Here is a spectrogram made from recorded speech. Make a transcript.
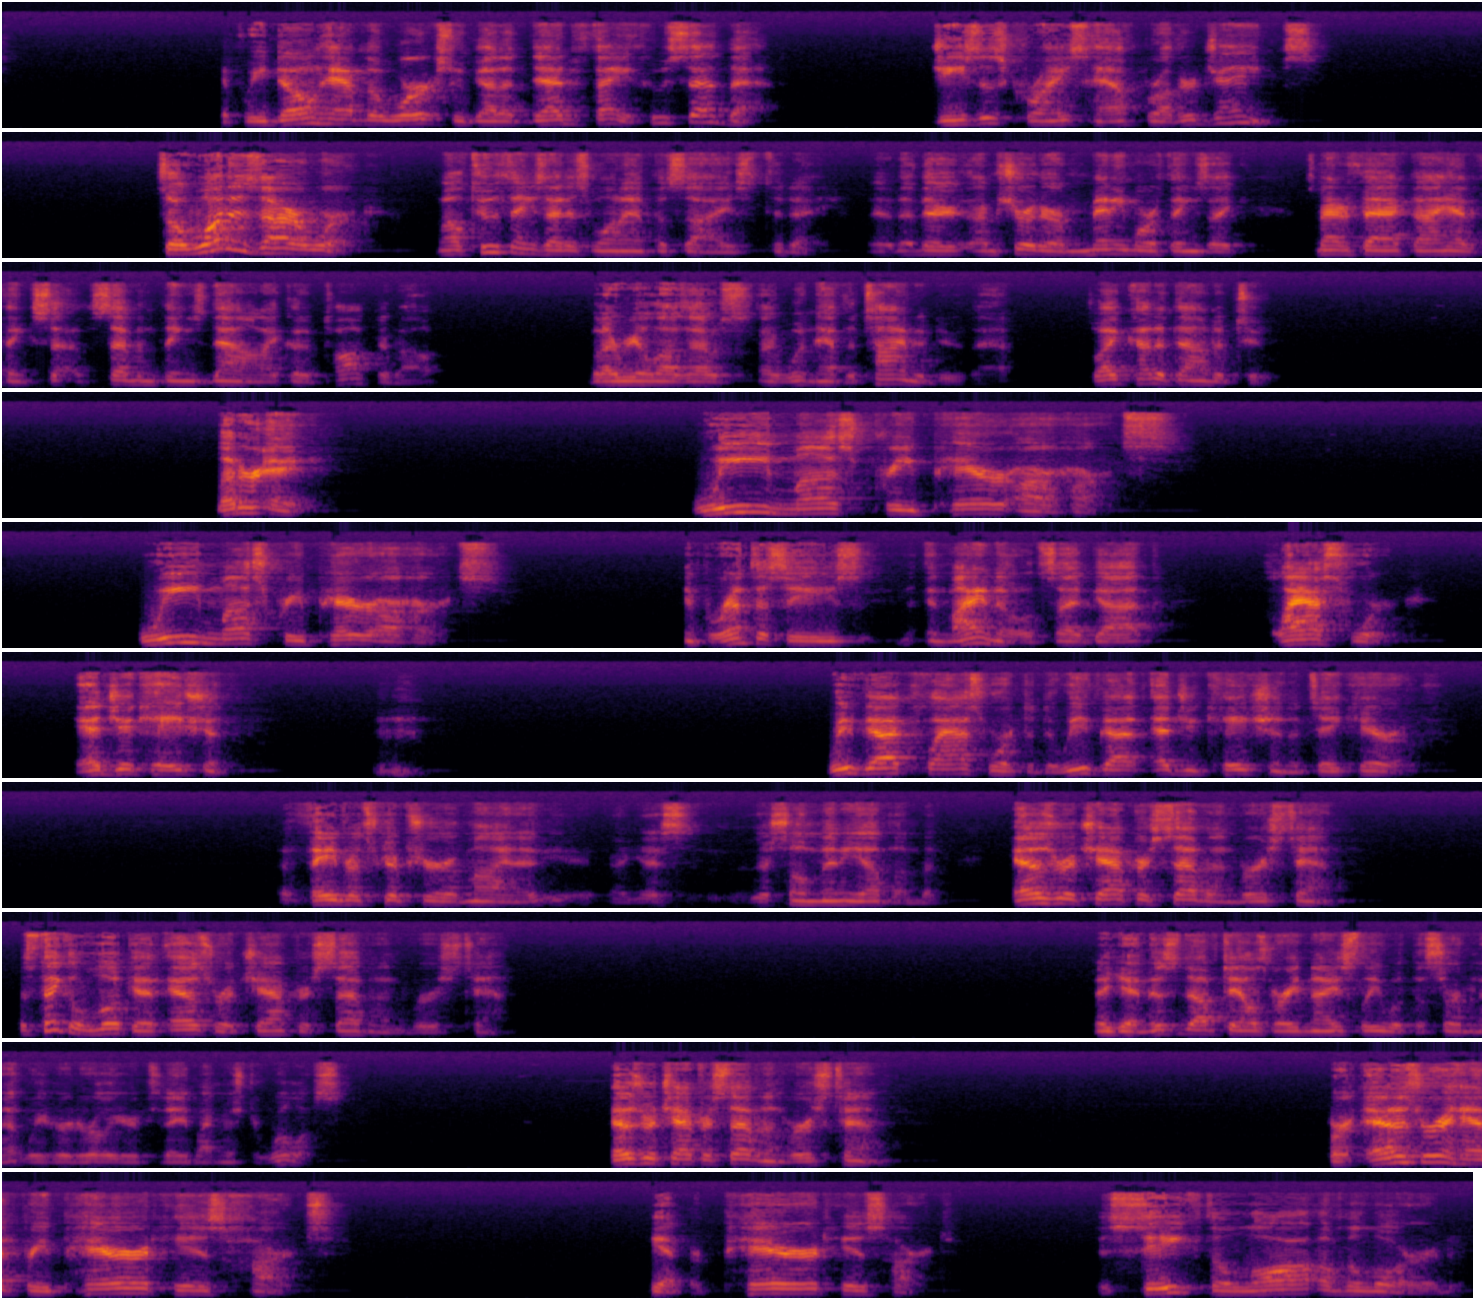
If we don't have the works, we've got a dead faith. Who said that? Jesus Christ, half brother James. So, what is our work? Well, two things I just want to emphasize today. There, I'm sure there are many more things. Like, as a matter of fact, I had I think seven things down I could have talked about, but I realized I was I wouldn't have the time to do that, so I cut it down to two. Letter A. We must prepare our hearts. We must prepare our hearts. In parentheses, in my notes, I've got classwork, education. We've got classwork to do. We've got education to take care of. A favorite scripture of mine, I guess there's so many of them, but Ezra chapter 7 verse 10. Let's take a look at Ezra chapter 7 and verse 10. Again, this dovetails very nicely with the sermon that we heard earlier today by Mr. Willis. Ezra chapter 7 and verse 10. For Ezra had prepared his heart. He had prepared his heart to seek the law of the Lord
